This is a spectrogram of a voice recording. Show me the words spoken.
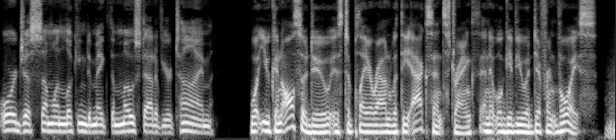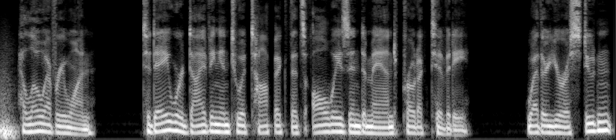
or just someone looking to make the most out of your time, What you can also do is to play around with the accent strength and it will give you a different voice. Hello, everyone. Today, we're diving into a topic that's always in demand productivity. Whether you're a student,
